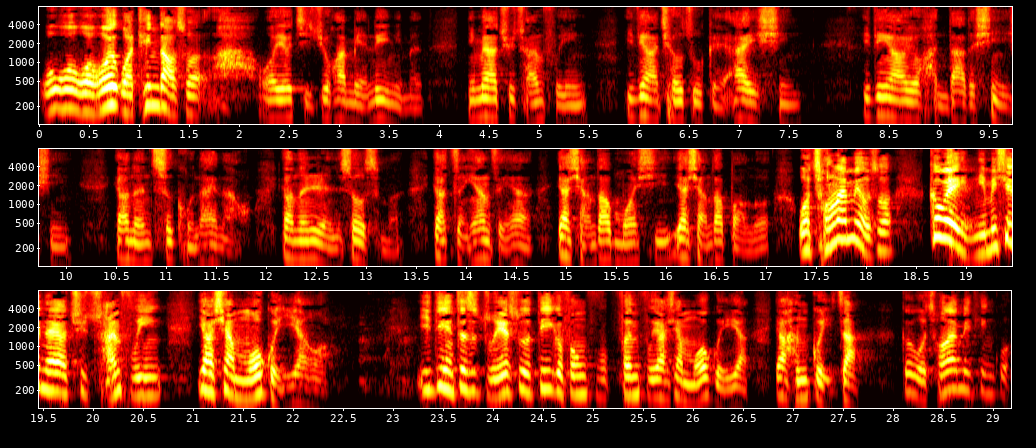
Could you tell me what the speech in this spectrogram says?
我我我我我听到说啊，我有几句话勉励你们，你们要去传福音，一定要求主给爱心，一定要有很大的信心，要能吃苦耐劳，要能忍受什么，要怎样怎样，要想到摩西，要想到保罗。我从来没有说，各位你们现在要去传福音，要像魔鬼一样哦，一定这是主耶稣的第一个吩咐，吩咐要像魔鬼一样，要很诡诈。各位我从来没听过，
